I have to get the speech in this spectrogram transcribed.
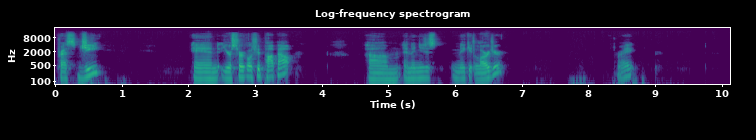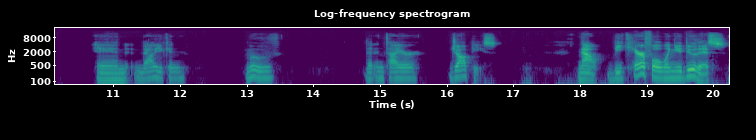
press G, and your circle should pop out um, and then you just make it larger, right? And now you can move that entire jaw piece. Now, be careful when you do this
